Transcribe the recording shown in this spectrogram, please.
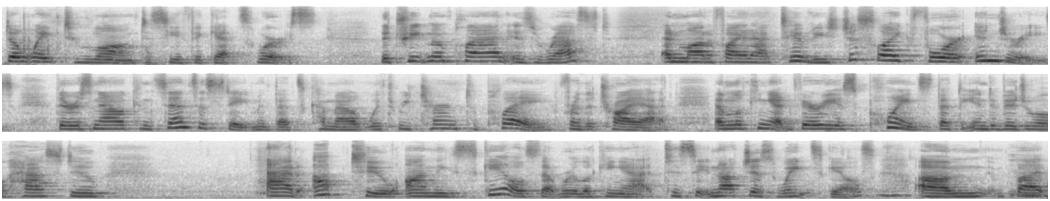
Don't wait too long to see if it gets worse. The treatment plan is rest and modified activities, just like for injuries. There is now a consensus statement that's come out with return to play for the triad and looking at various points that the individual has to add up to on these scales that we're looking at to see not just weight scales um, but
